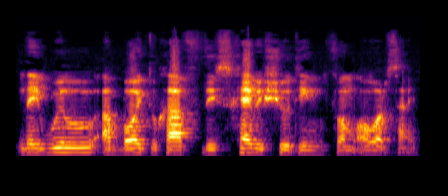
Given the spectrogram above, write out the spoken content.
they will avoid to have this heavy shooting from our side.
